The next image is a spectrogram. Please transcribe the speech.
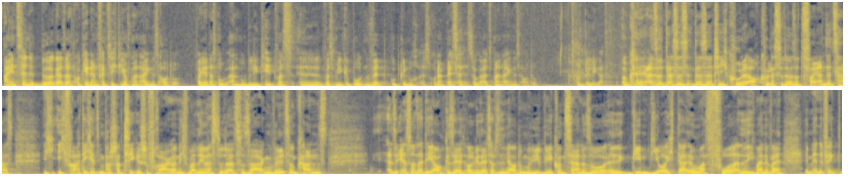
einzelne Bürger sagt, okay, dann verzichte ich auf mein eigenes Auto, weil ja das an Mobilität, was, äh, was mir geboten wird, gut genug ist oder besser ist sogar als mein eigenes Auto und billiger. Okay, also das ist, das ist natürlich cool. Auch cool, dass du da so zwei Ansätze hast. Ich, ich frage dich jetzt ein paar strategische Fragen und ich mal sehen, was du dazu sagen willst und kannst. Also erstmal seid ihr auch Gesell eure Gesellschaften sind ja Automobilkonzerne. So äh, geben die euch da irgendwas vor? Also ich meine, weil im Endeffekt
